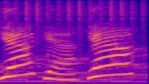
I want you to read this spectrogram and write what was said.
Yeah, yeah, yeah.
